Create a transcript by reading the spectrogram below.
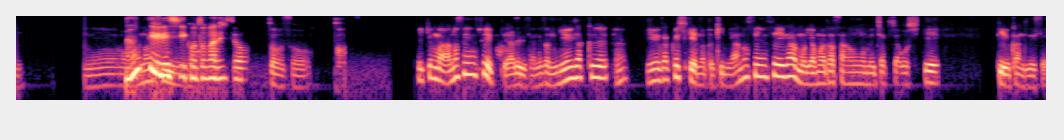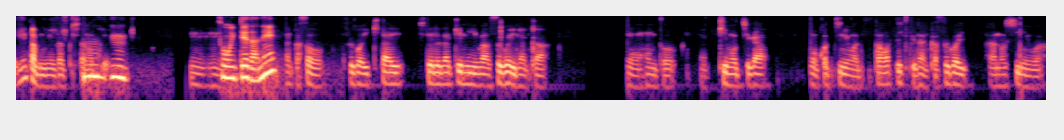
ん。ねえもうなんて嬉しい言葉でしょそうそう。結局、まあ、あの先生ってあれですよね、その入学、ん？入学試験の時に、あの先生がもう山田さんをめちゃくちゃ推してっていう感じですよね、多分入学したう。うのって。んうん。うんうんそう言ってたね。なんかそう、すごい期待してるだけに、今、すごいなんか、もう本当、気持ちが、もうこっちには伝わってきて、なんかすごい、あのシーンは、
